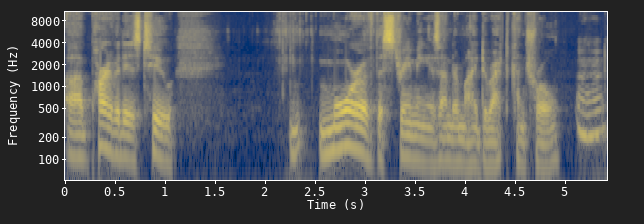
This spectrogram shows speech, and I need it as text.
uh, part of it is too. More of the streaming is under my direct control. Mhm.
